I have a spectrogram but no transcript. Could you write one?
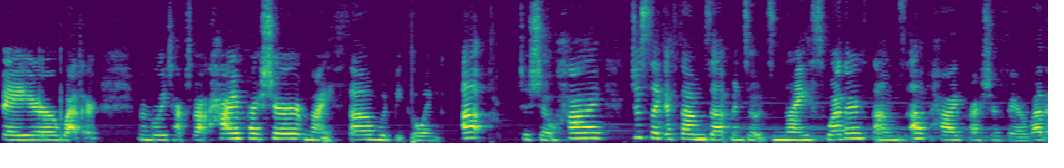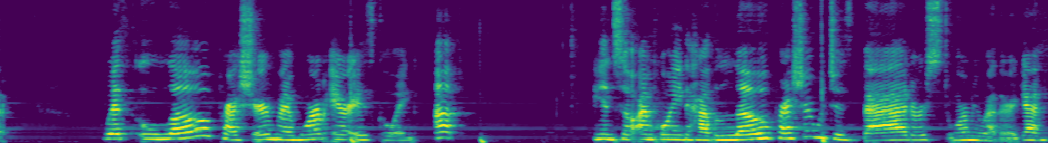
fair weather. Remember we talked about high pressure, my thumb would be going up to show high, just like a thumbs up. And so it's nice weather, thumbs up, high pressure, fair weather. With low pressure, my warm air is going up and so I'm going to have low pressure, which is bad or stormy weather. Again,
